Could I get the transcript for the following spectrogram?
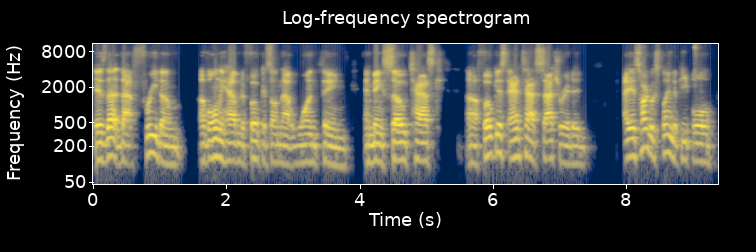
is that that freedom of only having to focus on that one thing and being so task uh, focused and task saturated. It's hard to explain to people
